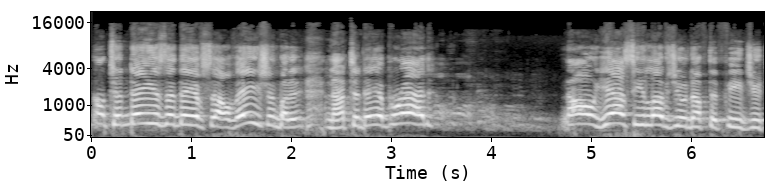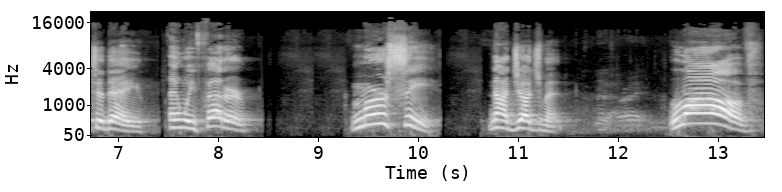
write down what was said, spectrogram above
No, today is the day of salvation, but it, not today of bread. No, yes, he loves you enough to feed you today. And we fed her. Mercy, not judgment. Love,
